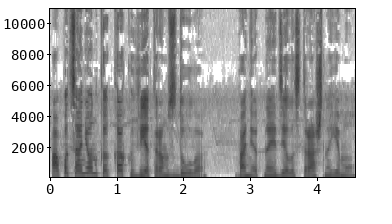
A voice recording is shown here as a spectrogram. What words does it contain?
а пацаненка как ветром сдуло. Понятное дело, страшно ему.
